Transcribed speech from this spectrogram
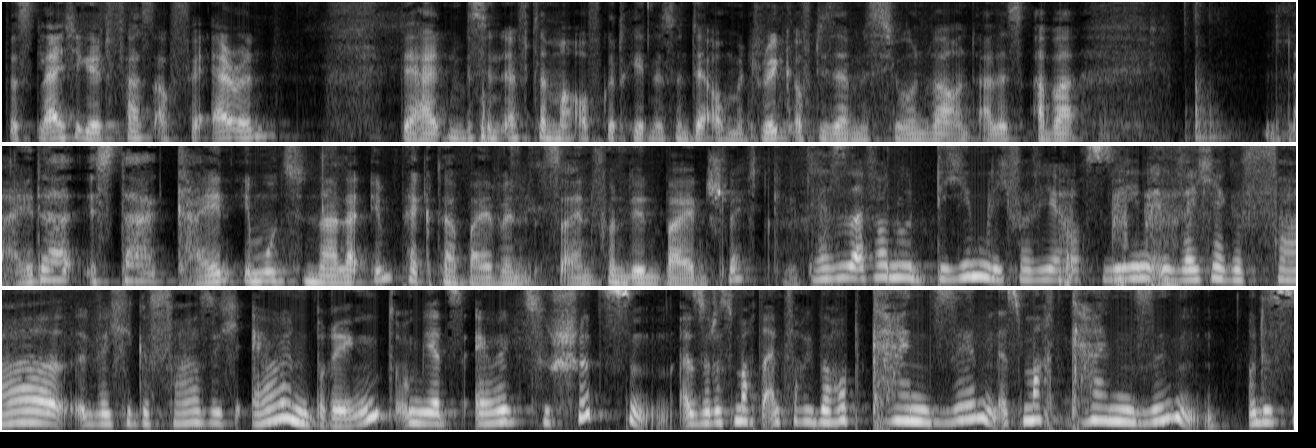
Das gleiche gilt fast auch für Aaron, der halt ein bisschen öfter mal aufgetreten ist und der auch mit Rick auf dieser Mission war und alles. Aber leider ist da kein emotionaler Impact dabei, wenn es einem von den beiden schlecht geht. Das ist einfach nur dämlich, weil wir auch sehen, in welcher Gefahr, welche Gefahr sich Aaron bringt, um jetzt Eric zu schützen. Also das macht einfach überhaupt keinen Sinn. Es macht keinen Sinn. Und es,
